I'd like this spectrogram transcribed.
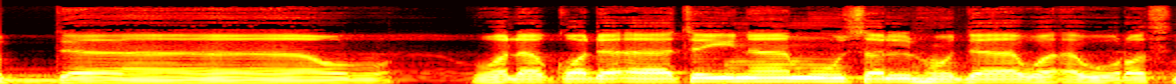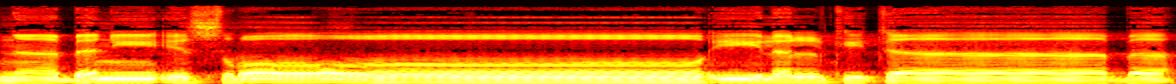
الدار. ولقد آتينا موسى الهدى وأورثنا بني إسرائيل الكتاب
